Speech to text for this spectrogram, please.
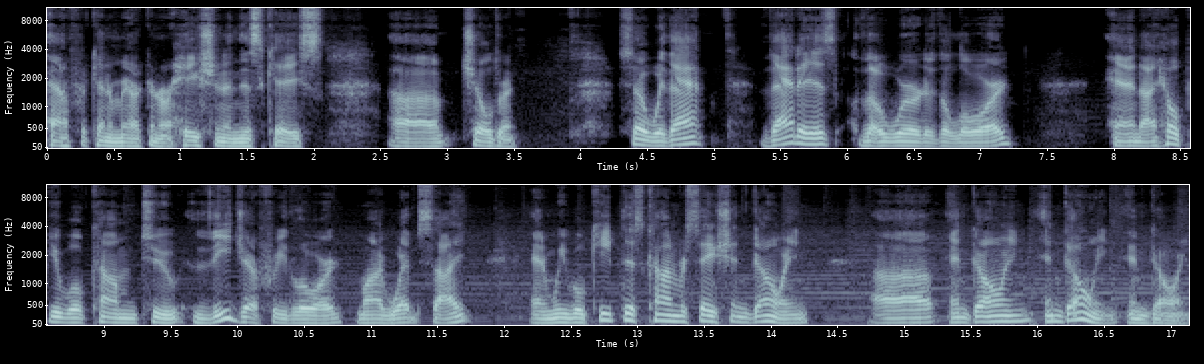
African American or Haitian in this case uh, children. So, with that, that is the word of the Lord. And I hope you will come to the Jeffrey Lord, my website, and we will keep this conversation going uh, and going and going and going.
